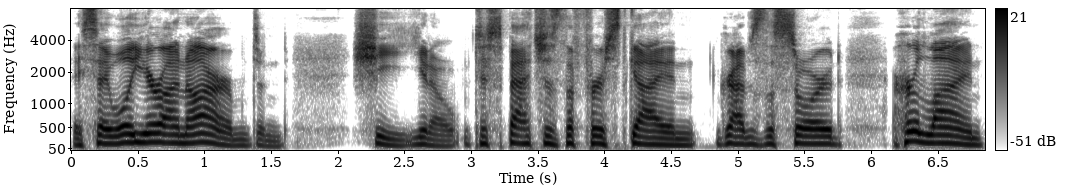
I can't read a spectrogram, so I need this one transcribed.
they say, well, you're unarmed. And she, you know, dispatches the first guy and grabs the sword. Her line,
